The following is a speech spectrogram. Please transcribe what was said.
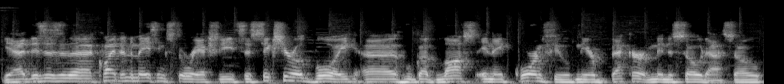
Yeah, this is uh, quite an amazing story, actually. It's a six year old boy uh, who got lost in a cornfield near Becker, Minnesota. So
